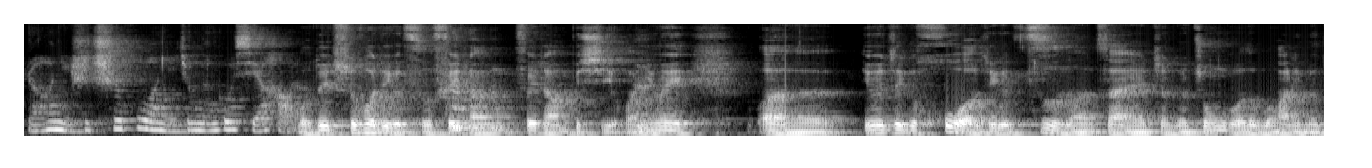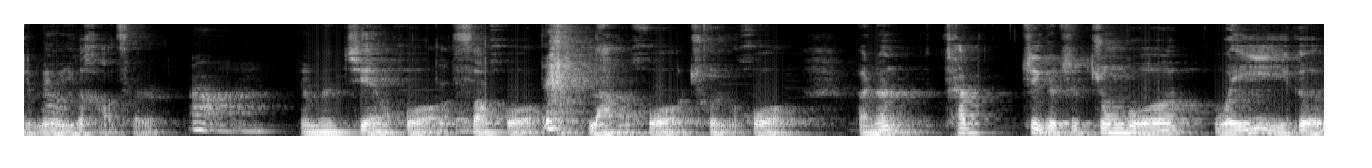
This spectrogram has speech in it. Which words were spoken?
然后你是吃货，你就能够写好。我对“吃货”这个词非常 非常不喜欢，因为呃，因为这个“货”这个字呢，在整个中国的文化里面就没有一个好词儿。嗯嗯嗯。什么贱货、骚货、懒货、蠢货，反正他这个是中国唯一一个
